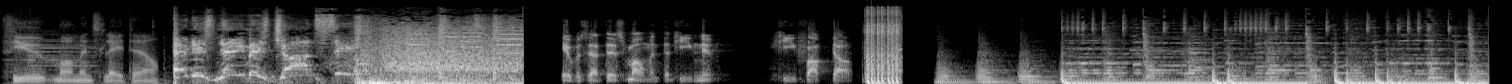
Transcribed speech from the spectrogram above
Few moments later. And his name is John Cena. It was at this moment that he knew. He fucked up.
